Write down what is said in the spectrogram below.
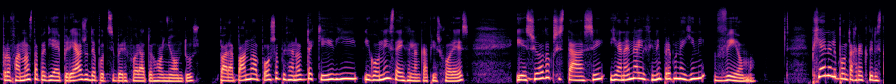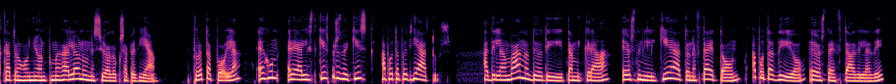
προφανώς τα παιδιά επηρεάζονται από τη συμπεριφορά των γονιών τους, παραπάνω από όσο πιθανότητα και οι ίδιοι οι γονείς θα ήθελαν κάποιες φορές, η αισιόδοξη στάση για να είναι αληθινή πρέπει να γίνει βίωμα. Ποια είναι λοιπόν τα χαρακτηριστικά των γονιών που μεγαλώνουν αισιόδοξα παιδιά; Πρώτα απ' όλα, έχουν ρεαλιστικές προσδοκίες από τα παιδιά τους. Αντιλαμβάνονται ότι τα μικρά, έως την ηλικία των 7 ετών, από τα 2 έως τα 7 δηλαδή,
